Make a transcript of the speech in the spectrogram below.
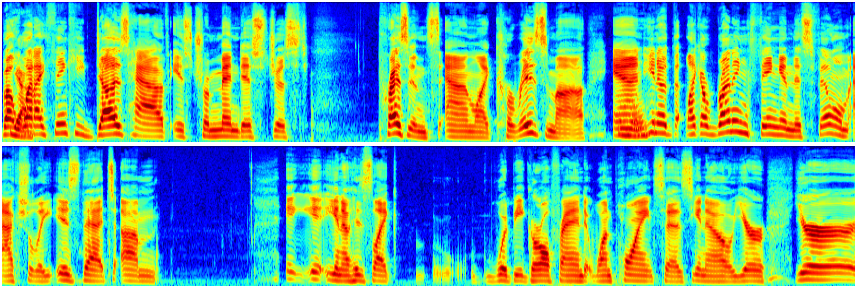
But Yeah. what I think he does have is tremendous just presence and like charisma and Mhm. you know th- like a running thing in this film actually is that um i i you know his like would be girlfriend at one point says you know you're you're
